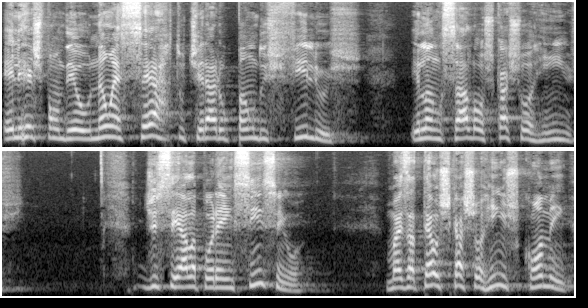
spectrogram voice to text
Ele respondeu: Não é certo tirar o pão dos filhos e lançá-lo aos cachorrinhos. Disse ela, porém, sim, senhor, mas até os cachorrinhos comem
